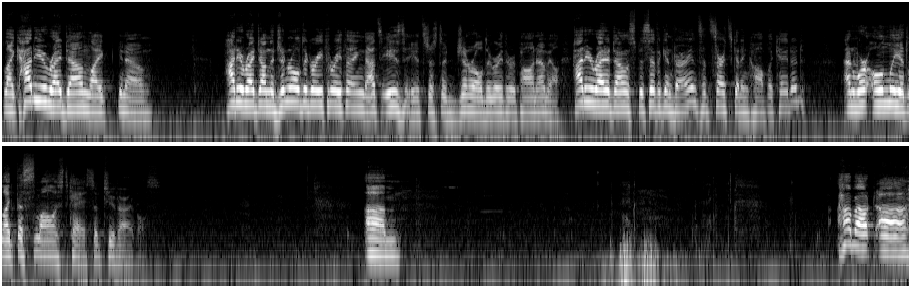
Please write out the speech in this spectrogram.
Like, how do you write down, like, you know, how do you write down the general degree three thing? That's easy. It's just a general degree three polynomial. How do you write it down with specific invariants? It starts getting complicated. And we're only at like the smallest case of two variables. Um, how about uh,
